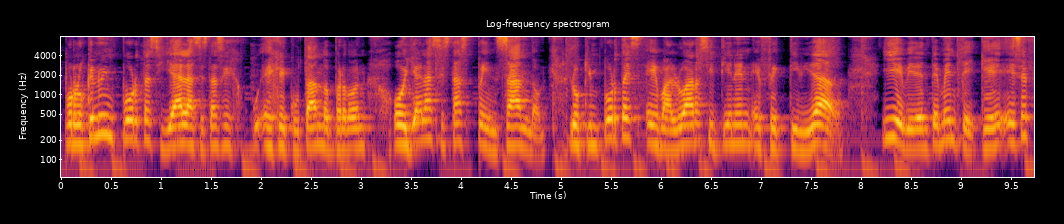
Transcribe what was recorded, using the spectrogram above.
Por lo que no importa si ya las estás ejecutando, perdón, o ya las estás pensando. Lo que importa es evaluar si tienen efectividad. Y evidentemente que esa efectividad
